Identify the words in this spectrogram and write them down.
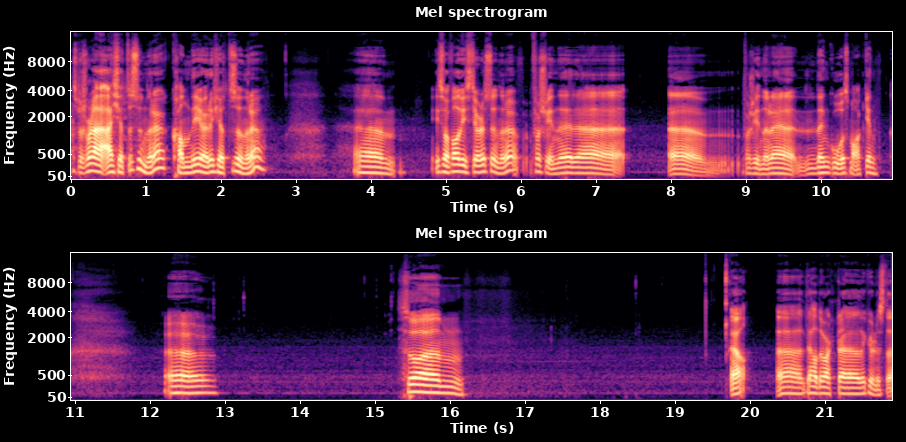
Spørsmålet er er kjøttet sunnere. Kan de gjøre kjøttet sunnere? Um, I så fall, hvis de gjør det sunnere, forsvinner uh, uh, Forsvinner det den gode smaken. Uh, så um, Ja. Eh, det hadde vært eh, det kuleste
